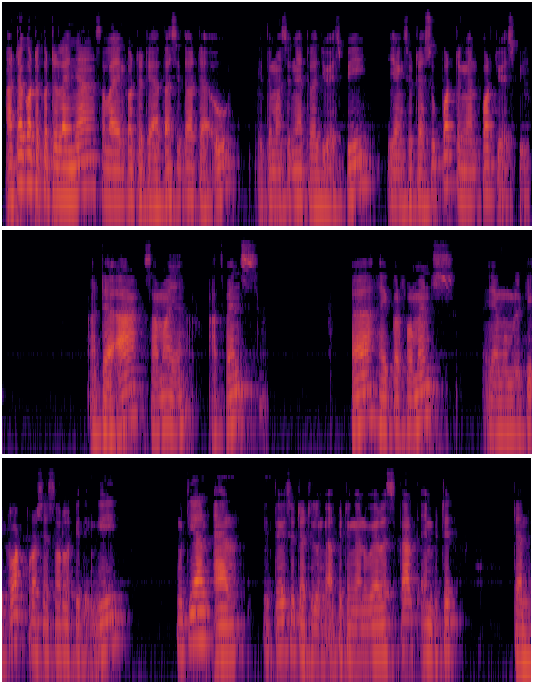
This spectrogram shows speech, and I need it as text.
Ada kode-kode lainnya selain kode di atas itu ada U, itu maksudnya adalah USB yang sudah support dengan port USB. Ada A sama ya, advance. H high performance yang memiliki clock prosesor lebih tinggi. Kemudian R itu sudah dilengkapi dengan wireless card embedded dan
